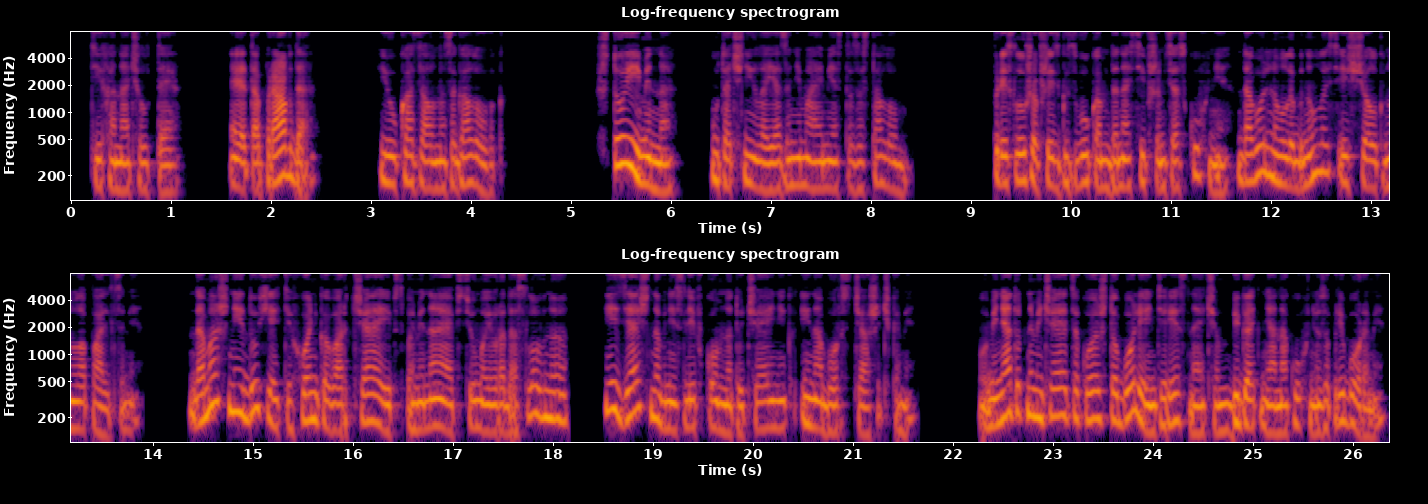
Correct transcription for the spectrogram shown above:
– тихо начал Т. «Это правда?» И указал на заголовок. «Что именно?» – уточнила я, занимая место за столом. Прислушавшись к звукам, доносившимся с кухни, довольно улыбнулась и щелкнула пальцами. Домашние духи, тихонько ворча и вспоминая всю мою родословную, изящно внесли в комнату чайник и набор с чашечками. У меня тут намечается кое-что более интересное, чем беготня на кухню за приборами.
